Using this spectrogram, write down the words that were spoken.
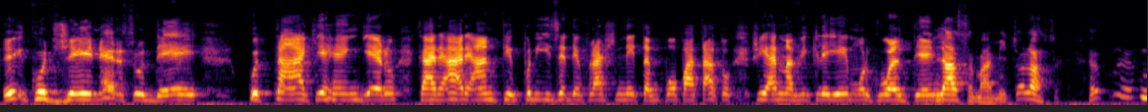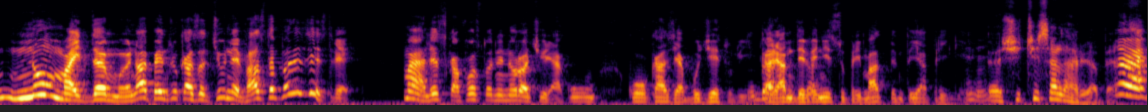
E, cu ginersul de cu Tache Hengheru, care are antiprize de flașnetă în popatatul și iarna vicleiei mor cu olteni. lasă, mamițo, lasă. Nu mai dă mâna pentru ca să ții o nevastă fără zestre. Mai ales că a fost o nenorocire cu, cu ocazia bugetului, Da, care am da. devenit suprimat pe 1 aprilie. Uh, Și ce salariu avea? Ah,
